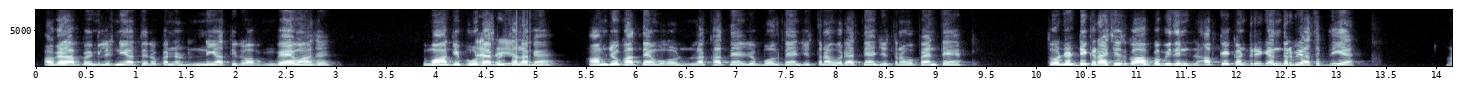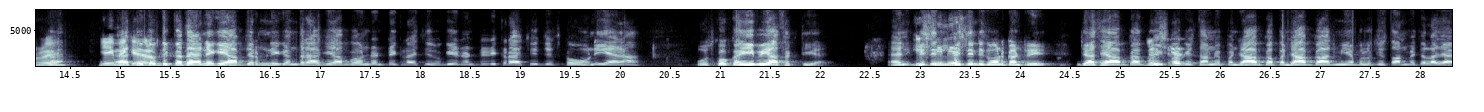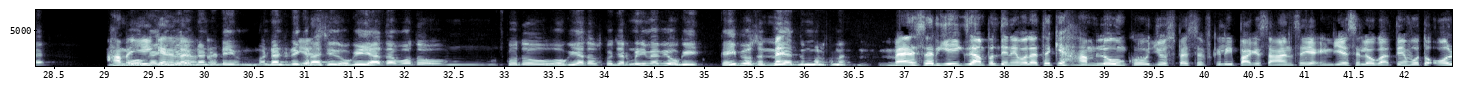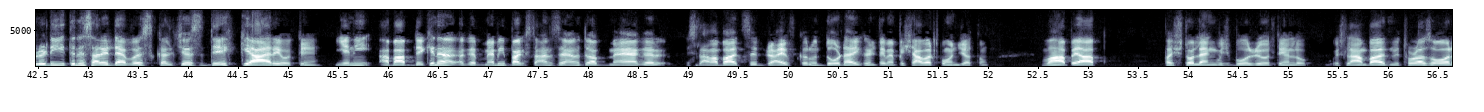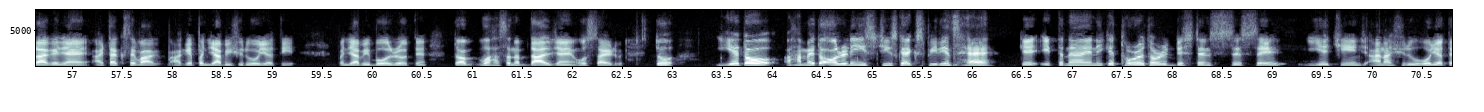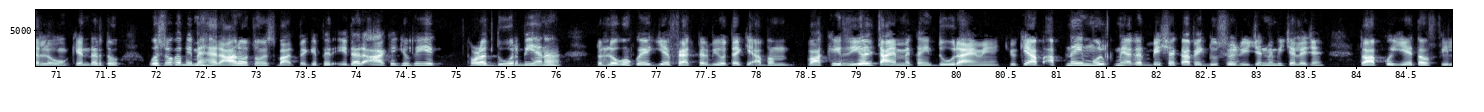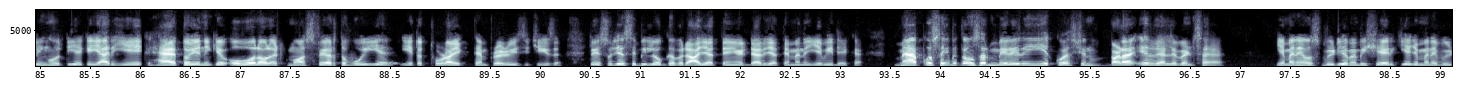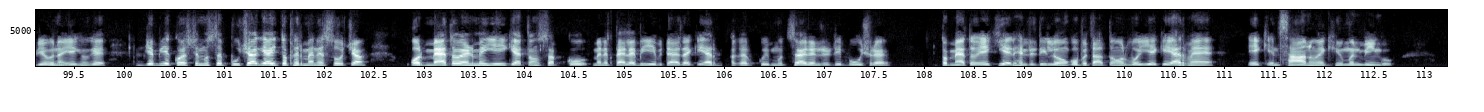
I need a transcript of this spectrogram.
अगर आपको इंग्लिश नहीं आती तो कन्नड़ नहीं आती तो आप गए वहाँ से। वहाँ की फ़ूड हैबिट्स अलग हैं। हम जो खाते हैं वो अलग खाते हैं जो बोलते हैं जिस तरह वो रहते हैं जिस तरह वो पहनते हैं। तो आइडेंटिटी क्राइसिस को आपको भी दिन आपके कंट्री के अंदर भी आ सकती है। यही मैं ऐसी तो दिक्कत है नहीं कि आप जर्मनी के अंदर आके आपको आइडेंटिटी क्राइसिस होगी। आइडेंटिटी क्राइसिस जिसको होनी है ना उसको कहीं भी आ सकती है। And within within own country जैसे आपका कोई पाकिस्तान में पंजाब का पंजाब का आदमी है बलूचिस्तान में चला जाए हमें हाँ, यही कहने लगा आइडेंटिटी आइडेंटिटी क्राइसिस हो गई है तो वो तो उसको तो हो गया था उसको जर्मनी में भी होगी कहीं भी हो सकती है मुल्क में। मैं सर ये एग्जांपल देने वाला था कि हम लोगों को जो स्पेसिफिकली पाकिस्तान से या इंडिया से लोग आते हैं वो तो ऑलरेडी इतने सारे डाइवर्स कल्चर्स देख के आ रहे होते हैं। यानी अब आप देखें ना अगर मैं भी पाकिस्तान से आया हूँ तो अब मैं अगर इस्लामाबाद से ड्राइव करूँ दो ढाई घंटे में पिशावर पहुँच जाता हूँ। वहाँ पे आप पश्तो लैंग्वेज बोल रहे होते हैं लोग। इस्लामाबाद में थोड़ा सा और आगे जाए अटक से आगे पंजाबी शुरू हो जाती है। पंजाबी बोल रहे होते हैं तो अब वो हसन अब्दाल जाए उस साइड तो ये तो हमें तो ऑलरेडी इस चीज़ का एक्सपीरियंस है कि इतना यानी कि थोड़े थोड़े डिस्टेंस से ये चेंज आना शुरू हो जाता है लोगों के अंदर तो उस वक्त भी मैं हैरान होता हूँ इस बात पे कि फिर इधर आके, क्योंकि ये थोड़ा दूर भी है ना तो लोगों को एक ये फैक्टर भी होता है कि अब हम वाकई रियल टाइम में कहीं दूर आए हुए हैं। क्योंकि आप अपने ही मुल्क में अगर बेशक आप एक दूसरे रीजन में भी चले जाएँ तो आपको ये तो फीलिंग होती है कि यार ये है तो यानी कि ओवरऑल एटमॉस्फेयर तो वही है ये तो थोड़ा एक टेम्प्रेरी सी चीज़ है। तो इस वजह से भी लोग घबरा जाते हैं या डर जाते हैं मैंने ये भी देखा है। मैं आपको सही बताऊँ सर मेरे लिए ये क्वेश्चन बड़ा इरेलीवेंट सा है। ये मैंने उस वीडियो में भी शेयर किया जो मैंने वीडियो बनाई है क्योंकि जब ये क्वेश्चन मुझसे पूछा गया ही तो फिर मैंने सोचा और मैं तो एंड में यही कहता हूँ सबको, मैंने पहले भी ये बताया था कि यार, अगर कोई मुझसे आइडेंटिटी पूछ रहा है तो मैं तो एक ही आइडेंटिटी लोगों को बताता हूँ और वो ये कि यार, मैं एक इंसान हूँ, एक ह्यूमन बींग हूँ।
